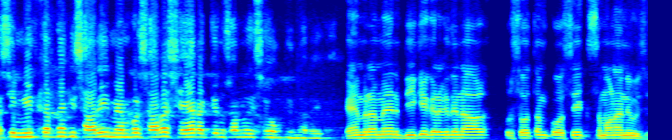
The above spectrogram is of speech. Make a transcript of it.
ਅਸੀਂ ਉਮੀਦ ਕਰਦੇ ਹਾਂ ਕਿ ਸਾਰੇ ਮੈਂਬਰ, ਸਾਰਾ ਸ਼ਹਿਰ ਅੱਗੇ ਨੂੰ ਸਾਨੂੰ ਇਹ ਸਹਿਯੋਗ ਦਿੰਦਾ ਰਹੇਗਾ। ਕੈਮਰਾਮੈਨ ਬੀਕੇ ਗਰਗ ਦੇ ਨਾਲ ਪੁਰਸ਼ੋਤਮ ਕੌਸ਼ਿਕ, ਸਮਾਣਾ ਨਿਊਜ਼।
